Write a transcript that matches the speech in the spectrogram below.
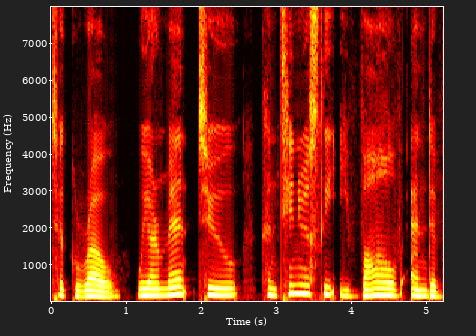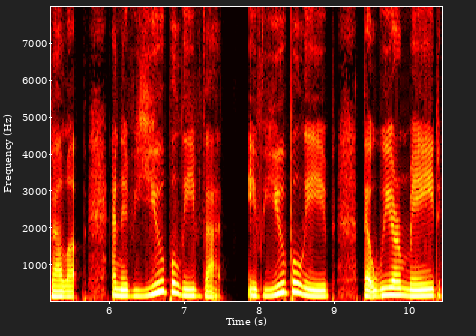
to grow. We are meant to continuously evolve and develop. And if you believe that, if you believe that we are made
